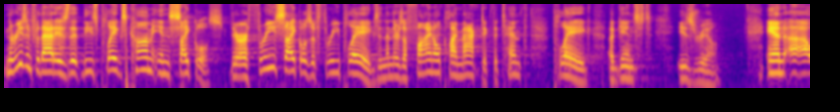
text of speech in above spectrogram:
And the reason for that is that these plagues come in cycles. There are three cycles of three plagues, and then there's a final climactic, the 10th plague against Israel. And uh,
